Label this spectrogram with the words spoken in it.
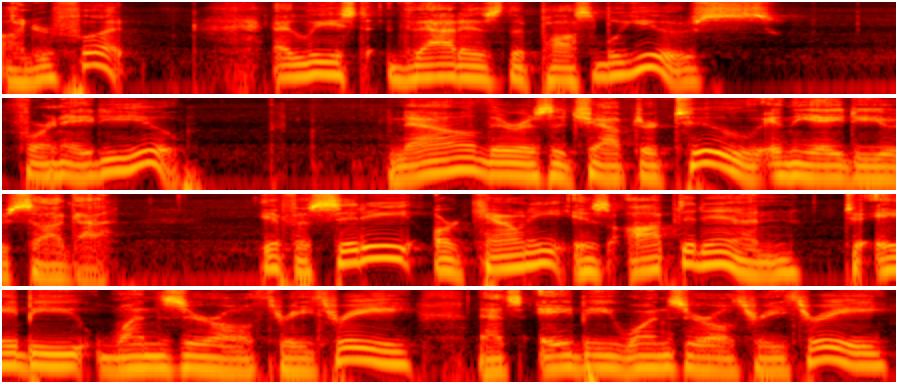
underfoot. At least that is the possible use for an ADU. Now there is a chapter 2 in the ADU saga. If a city or county is opted in to AB 1033, that's AB 1033,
